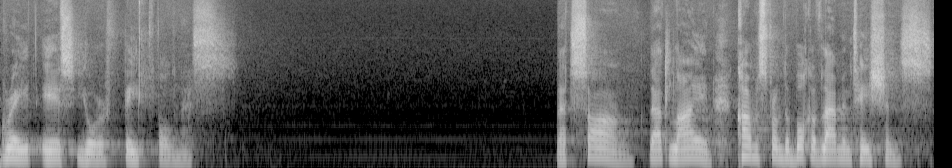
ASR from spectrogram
Great is your faithfulness. That song, that line comes from the book of Lamentations,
